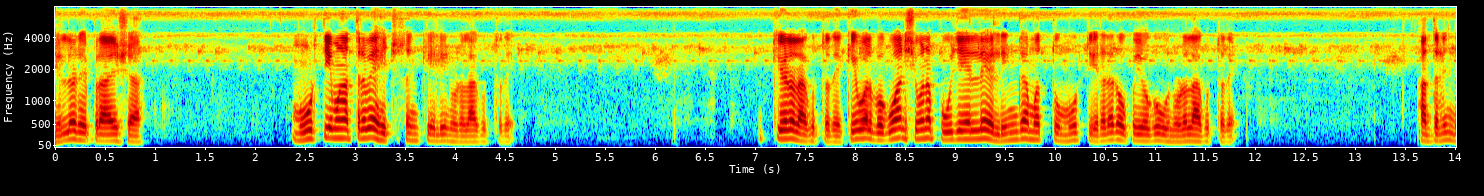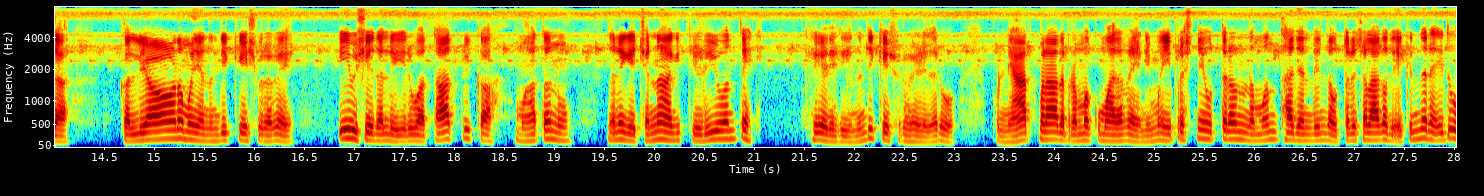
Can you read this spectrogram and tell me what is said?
ಎಲ್ಲೆಡೆ ಪ್ರಾಯಶಃ ಮೂರ್ತಿ ಮಾತ್ರವೇ ಹೆಚ್ಚು ಸಂಖ್ಯೆಯಲ್ಲಿ ನೋಡಲಾಗುತ್ತದೆ. ಕೇಳಲಾಗುತ್ತದೆ. ಕೇವಲ ಭಗವಾನ್ ಶಿವನ ಪೂಜೆಯಲ್ಲೇ ಲಿಂಗ ಮತ್ತು ಮೂರ್ತಿ ಎರಡರ ಉಪಯೋಗವು ನೋಡಲಾಗುತ್ತದೆ. ಆದ್ದರಿಂದ ಕಲ್ಯಾಣಮಯ ನಂದಿಕೇಶ್ವರರೇ, ಈ ವಿಷಯದಲ್ಲಿ ಇರುವ ತಾತ್ವಿಕ ಮಾತನ್ನು ನನಗೆ ಚೆನ್ನಾಗಿ ತಿಳಿಯುವಂತೆ ಹೇಳಿರಿ. ನಂದಿಕೇಶ್ವರರು ಹೇಳಿದರು ಪುಣ್ಯಾತ್ಮನಾದ ಬ್ರಹ್ಮಕುಮಾರರೇ, ನಿಮ್ಮ ಈ ಪ್ರಶ್ನೆಯ ಉತ್ತರವನ್ನು ನಮ್ಮಂಥ ಜನರಿಂದ ಉತ್ತರಿಸಲಾಗದು, ಏಕೆಂದರೆ ಇದು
